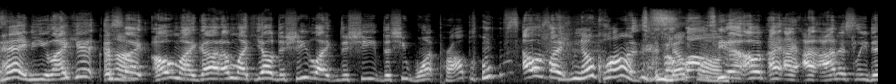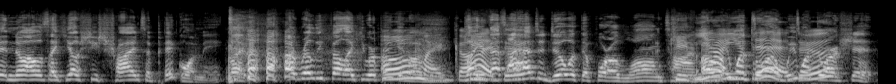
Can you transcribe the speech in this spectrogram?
Hey, do you like it? It's Uh-huh. like, oh my god! I'm like, yo, does she like? Does she? Does she want problems? I was like, No qualms. no, No qualms. qualms. Yeah, I, I, I honestly didn't know. I was like, yo, she's trying to pick on me. Like, I really felt like you were picking Oh on me. Oh my. God, like, that's, I had to deal with it for a long time. Keith- Like, Yeah, we you went through our, did, we went through our shit.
